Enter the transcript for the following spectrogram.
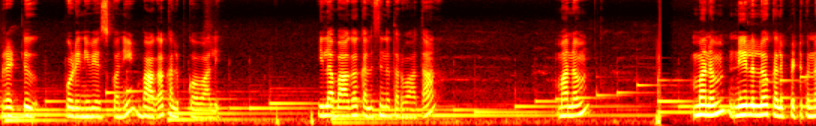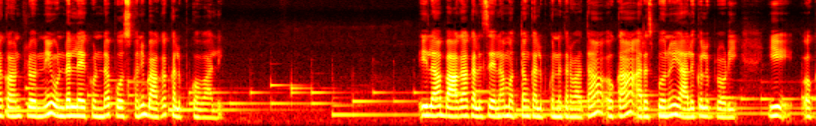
బ్రెడ్ పొడిని వేసుకొని బాగా కలుపుకోవాలి. ఇలా బాగా కలిసిన తర్వాత మనం మనం నీళ్ళల్లో కలిపి పెట్టుకున్న కార్న్ఫ్లోర్ని ఉండలు లేకుండా పోసుకొని బాగా కలుపుకోవాలి. ఇలా బాగా కలిసేలా మొత్తం కలుపుకున్న తర్వాత ఒక అర స్పూను యాలకుల పొడి ఈ ఒక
